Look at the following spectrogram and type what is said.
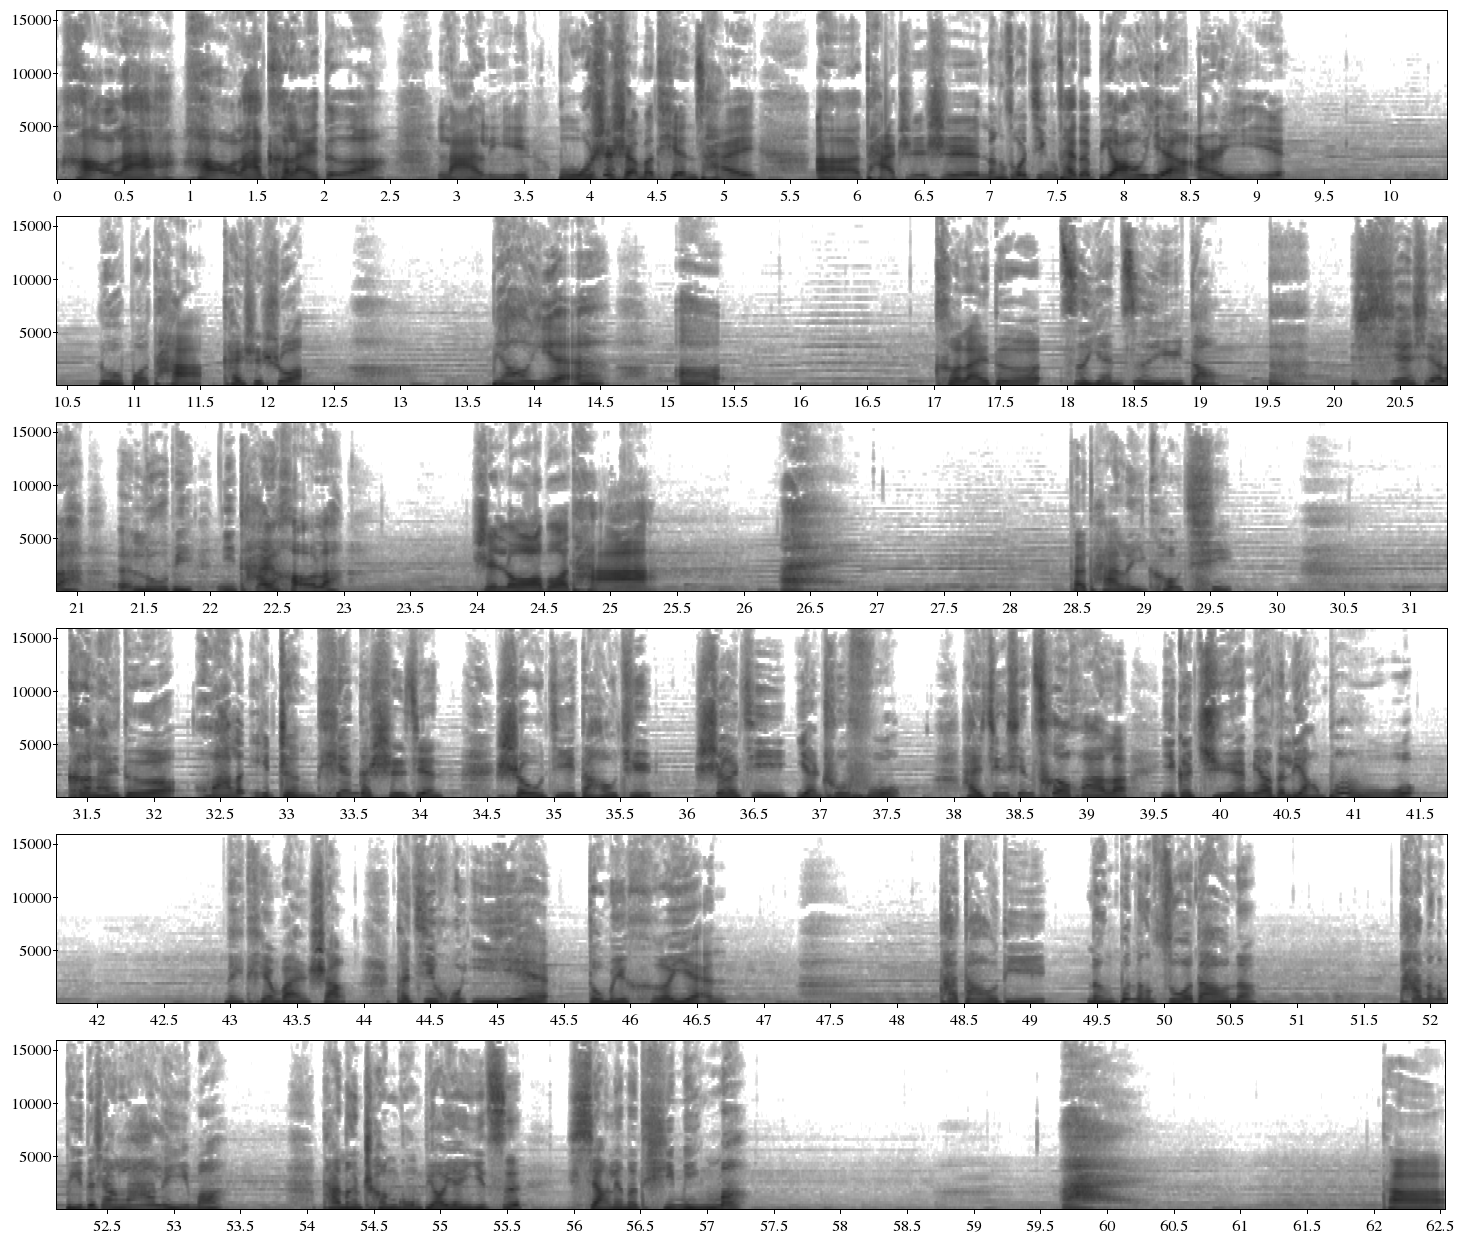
好啦，好啦，克莱德，拉里不是什么天才，呃，他只是能做精彩的表演而已。罗伯塔开始说：“表演啊。”克莱德自言自语道：“ 谢谢了，呃卢比，你太好了。”是罗伯塔，唉，他叹了一口气。克莱德花了一整天的时间收集道具、设计演出服，还精心策划了一个绝妙的两步舞。那天晚上，他几乎一夜都没合眼。他到底能不能做到呢？他能比得上拉里吗？他能成功表演一次响亮的提名吗？唉，他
